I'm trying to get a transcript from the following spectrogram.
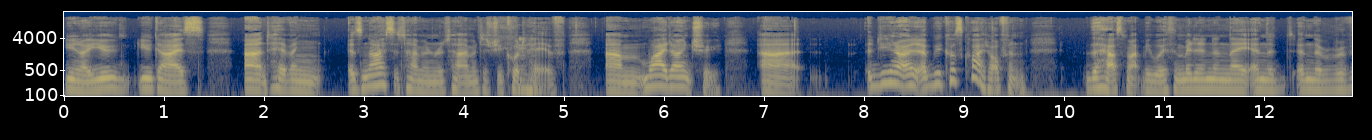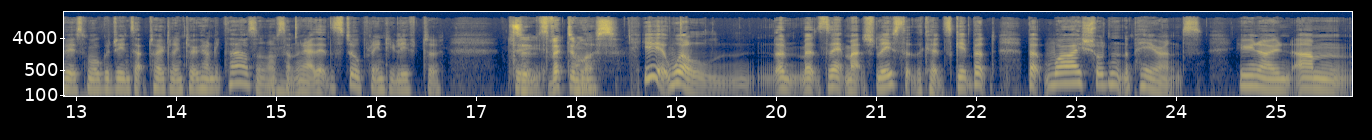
You know, you you guys aren't having as nice a time in retirement as you could have. Um, why don't you? Uh, you know, because quite often the house might be worth a million, and they and the and the reverse mortgage ends up totaling two hundred thousand or something like that. There's still plenty left to. So to it's victimless. yeah, well, um, it's that much less that the kids get, but but why shouldn't the parents? You know, um,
